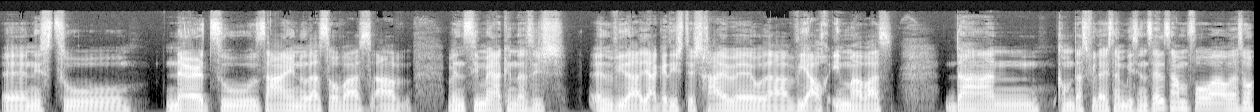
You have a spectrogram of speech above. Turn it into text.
äh, nicht zu nerd zu sein oder sowas. Aber wenn sie merken, dass ich entweder ja, Gedichte schreibe oder wie auch immer was, dann kommt das vielleicht ein bisschen seltsam vor oder so.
